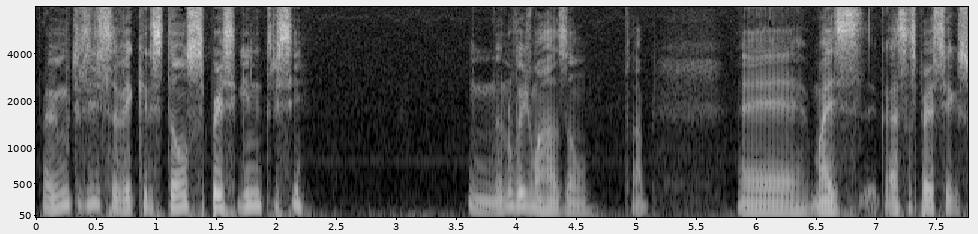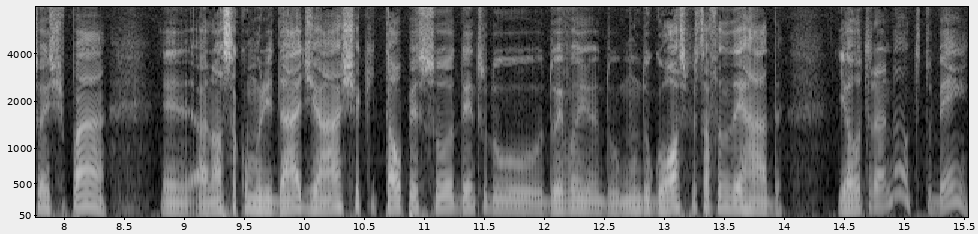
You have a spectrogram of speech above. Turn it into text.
Pra mim é muito triste ver cristãos se perseguindo entre si. Hum, Eu não vejo uma razão, sabe? É, mas essas perseguições, tipo, ah, é, a nossa comunidade acha que tal pessoa dentro do, do, do mundo gospel está falando errada. E a outra, não, tudo bem.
